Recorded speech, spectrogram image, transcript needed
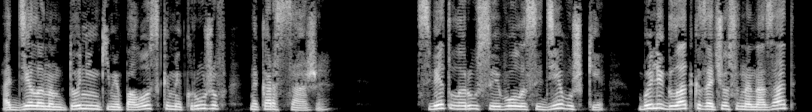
отделанном тоненькими полосками кружев на корсаже. Светло-русые волосы девушки были гладко зачесаны назад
